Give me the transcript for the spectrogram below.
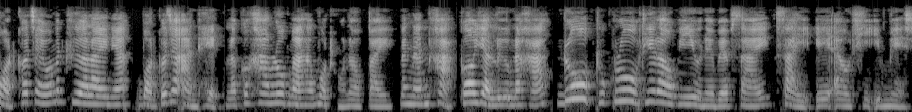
บอร์ดเข้าใจว่ามันคืออะไรเนี้ยบอร์ดก็จะอ่านเทคแล้วก็ข้ามรูปมาทั้งหมดของเราไป ดังนั้นค่ะ ก็อย่าลืมนะคะ รูปทุกรูปที่เรามีอยู่ในเว็บไซต์ใส่ ALT image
